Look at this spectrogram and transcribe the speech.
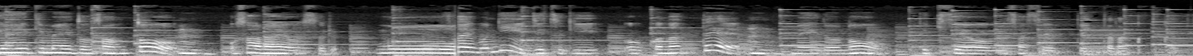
現役メイドさんとうん。おさらいをする。うんおー。最後に実技を行ってうん。メイドの適性を見させていただくって書いてある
